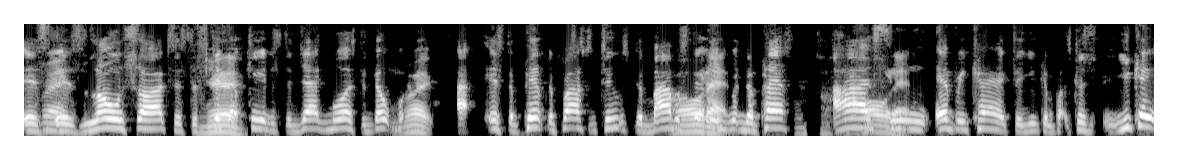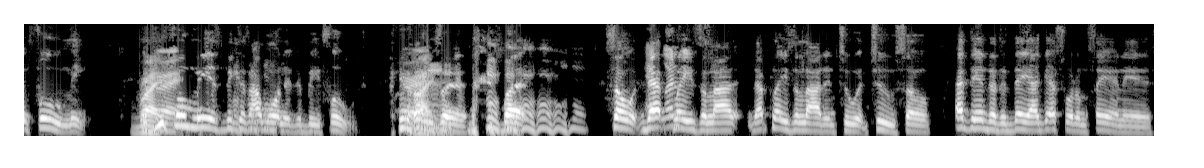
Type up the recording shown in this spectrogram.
it's, right. it's loan sharks, it's the stick yeah. up kid, it's the jack boys, the dope boys. Right. I, it's the pimp, the prostitutes, the Bible study, the past. I've seen that. every character you can because you can't fool me. Right. If you fool me, it's because I wanted to be fooled. You know right. what I'm saying? But so that plays a lot. That plays a lot into it too. So at the end of the day, I guess what I'm saying is,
